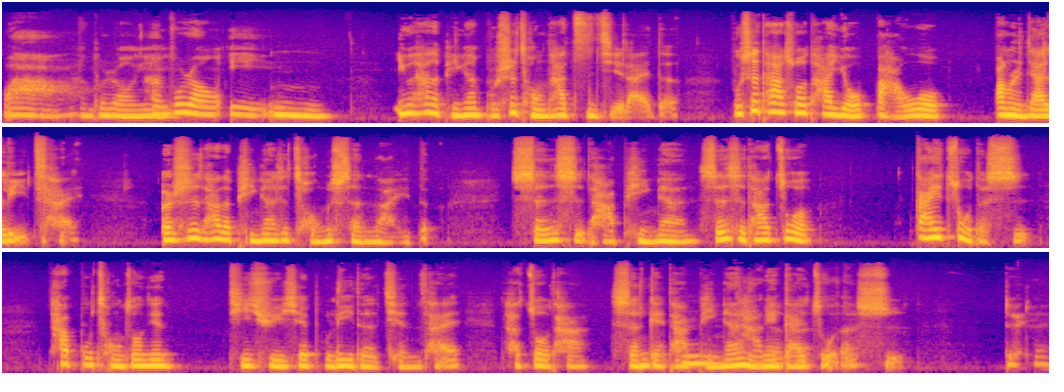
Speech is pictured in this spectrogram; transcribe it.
哇，很不容易，很不容易。嗯，因为他的平安不是从他自己来的，不是他说他有把握帮人家理财。而是他的平安是从神来的，神使他平安，神使他做该做的事，他不从中间提取一些不利的钱财，他做他神给他平安里面该做的事，对对，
